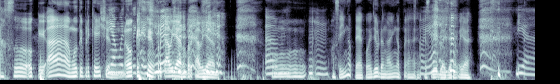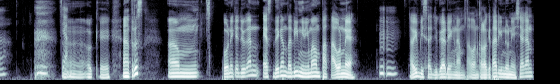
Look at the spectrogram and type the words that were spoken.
Ach so, oke. Ah, multiplication. Iya, Oke, multiplication. perkalian, perkalian. Ähm, oh, mm-mm. masih inget ya? Aku aja udah nggak inget eh, Oh, SD ya? belajar apa ya. Iya. Ya. Ah, oke. Nah, terus em, uniknya juga kan SD kan tadi minimal 4 tahun ya. Mm-mm. Tapi bisa juga ada yang enam tahun. Kalau kita di Indonesia kan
